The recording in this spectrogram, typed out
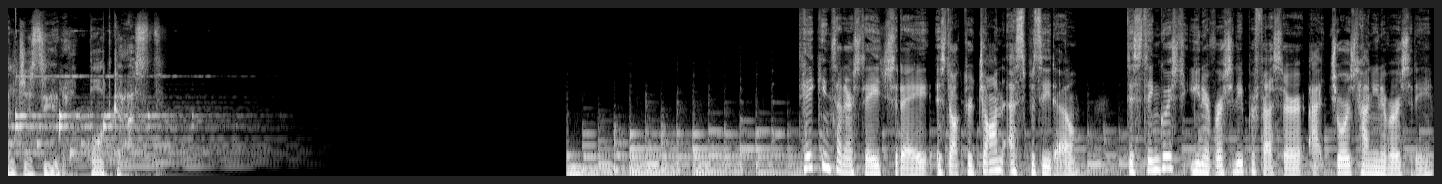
الجزيرة بودكاست Taking center stage today is Dr. John Esposito, Distinguished University Professor at Georgetown University.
